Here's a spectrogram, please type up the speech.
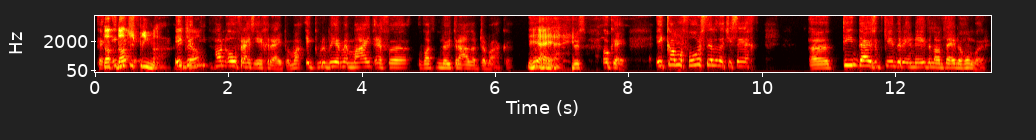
Kijk, dat, dat is prima. Ik ben niet van overheidsingrijpen, maar ik probeer mijn mind even wat neutraler te maken. Ja, ja. Dus oké, okay. ik kan me voorstellen dat je zegt, 10.000 kinderen in Nederland lijden honger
